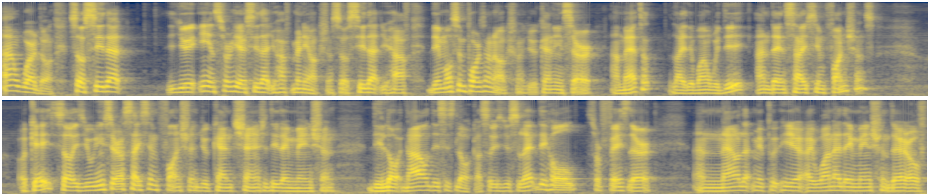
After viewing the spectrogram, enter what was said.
and we're done so see that you insert here see that you have many options so see that you have the most important option you can insert a method like the one we did and then sizing functions okay so if you insert a sizing function you can change the dimension the now this is local so if you select the whole surface there and now let me put here i want a dimension there of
